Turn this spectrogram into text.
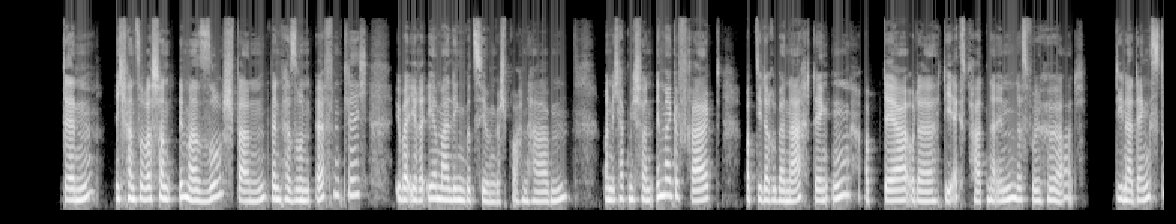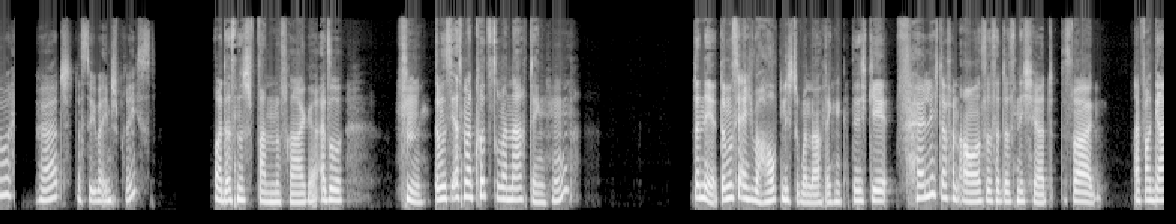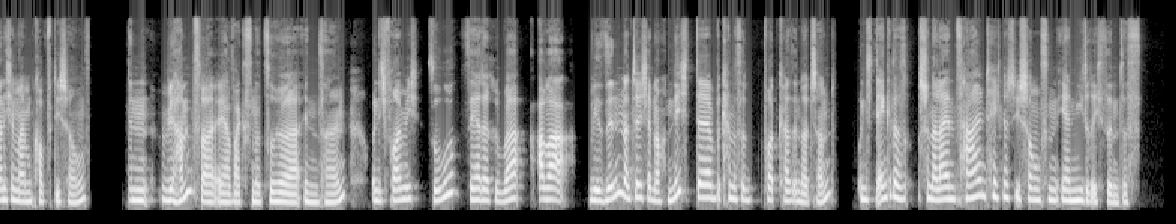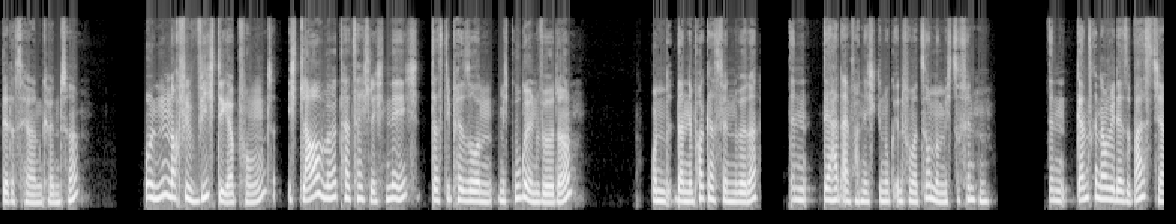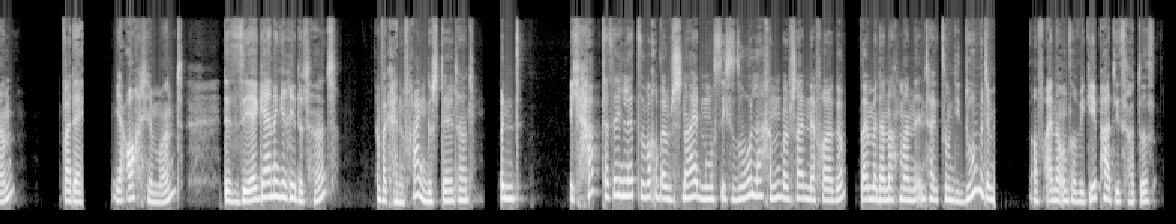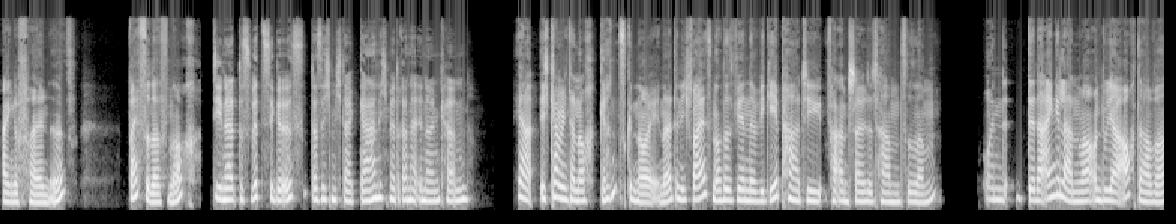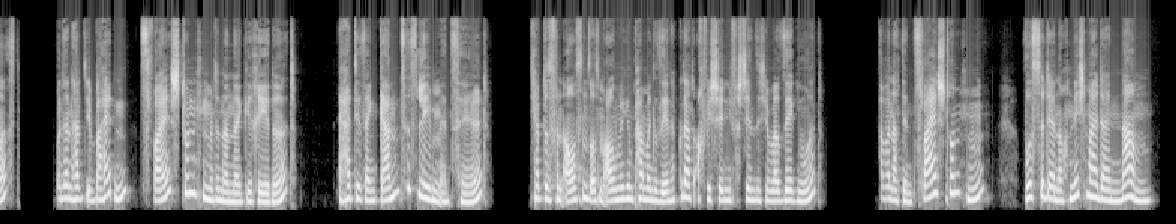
Denn ich fand sowas schon immer so spannend, wenn Personen öffentlich über ihre ehemaligen Beziehungen gesprochen haben. Und ich habe mich schon immer gefragt, ob die darüber nachdenken, ob der oder die Ex-Partnerin das wohl hört. Dina, denkst du, hört, dass du über ihn sprichst? Oh, das ist eine spannende Frage. Also, hm, da muss ich erstmal kurz drüber nachdenken. Dann, nee, da muss ich eigentlich überhaupt nicht drüber nachdenken, denn ich gehe völlig davon aus, dass er das nicht hört. Das war einfach gar nicht in meinem Kopf die Chance. Denn wir haben zwar erwachsene ZuhörerInnenzahlen und ich freue mich so sehr darüber, aber wir sind natürlich ja noch nicht der bekannteste Podcast in Deutschland. Und ich denke, dass schon allein zahlentechnisch die Chancen eher niedrig sind, dass der das hören könnte. Und noch viel wichtiger Punkt, ich glaube tatsächlich nicht, dass die Person mich googeln würde und dann den Podcast finden würde, denn der hat einfach nicht genug Informationen, um mich zu finden. Denn ganz genau wie der Sebastian war der ja auch jemand, der sehr gerne geredet hat, aber keine Fragen gestellt hat. Und ich habe tatsächlich letzte Woche beim Schneiden, musste ich so lachen beim Schneiden der Folge, weil mir dann nochmal eine Interaktion, die du mit dem auf einer unserer WG-Partys hattest, eingefallen ist. Weißt du das noch? Dina, das Witzige ist, dass ich mich da gar nicht mehr dran erinnern kann. Ja, ich kann mich da noch ganz genau erinnern, denn ich weiß noch, dass wir eine WG-Party veranstaltet haben zusammen und der da eingeladen war und du ja auch da warst. Und dann habt ihr beiden zwei Stunden miteinander geredet er hat dir sein ganzes Leben erzählt. Ich habe das von außen so aus dem Augenblick ein paar Mal gesehen, habe gedacht, ach wie schön, die verstehen sich aber sehr gut. Aber nach den zwei Stunden wusste der noch nicht mal deinen Namen,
